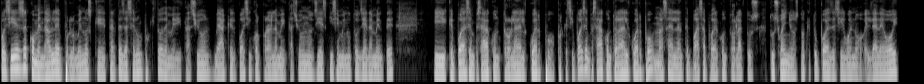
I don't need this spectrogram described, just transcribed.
pues sí es recomendable por lo menos que trates de hacer un poquito de meditación, vea que puedes incorporar la meditación unos 10, 15 minutos diariamente y que puedas empezar a controlar el cuerpo, porque si puedes empezar a controlar el cuerpo, más adelante vas a poder controlar tus, tus sueños, ¿no? Que tú puedes decir, bueno, el día de hoy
